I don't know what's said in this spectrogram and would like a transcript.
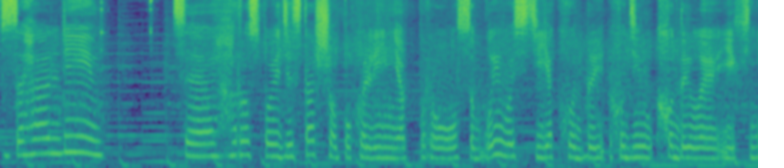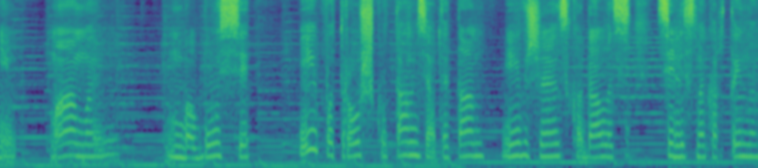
Взагалі, це розповіді старшого покоління про особливості, як ходи, ходів, ходили їхні мами, бабусі. І потрошку там взяти там, і вже складалась цілісна картина.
